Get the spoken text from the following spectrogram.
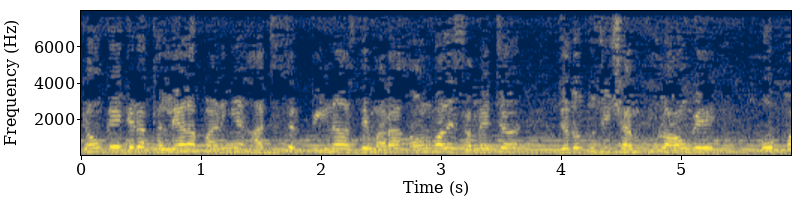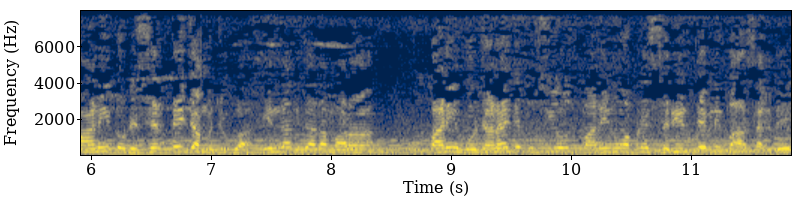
ਕਿਉਂਕਿ ਜਿਹੜਾ ਥੱਲੇ ਵਾਲਾ ਪਾਣੀ ਹੈ, ਅੱਜ ਸਿਰਫ ਪੀਣ ਵਾਸਤੇ ਮਾਰਾ ਆਉਣ ਵਾਲੇ ਸਮੇਂ 'ਚ ਜਦੋਂ ਤੁਸੀਂ ਸ਼ੈਂਪੂ ਲਾਓਗੇ, ਉਹ ਪਾਣੀ ਤੁਹਾਡੇ ਸਿਰ ਤੇ ਜੰਮ ਜੂਗਾ। ਇੰਨਾ ਵੀ ਜ਼ਿਆਦਾ ਮਾੜਾ ਪਾਣੀ ਹੋ ਜਾਣਾ ਕਿ ਤੁਸੀਂ ਉਸ ਪਾਣੀ ਨੂੰ ਆਪਣੇ ਸਰੀਰ ਤੇ ਵੀ ਨਹੀਂ ਪਾ ਸਕਦੇ।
